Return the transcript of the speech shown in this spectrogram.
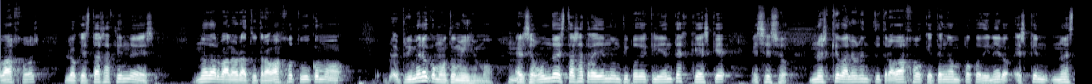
bajos, lo que estás haciendo es no dar valor a tu trabajo, tú como... El primero como tú mismo. El segundo estás atrayendo un tipo de clientes que es que es eso. No es que valoren tu trabajo o que tengan poco dinero, es que no es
